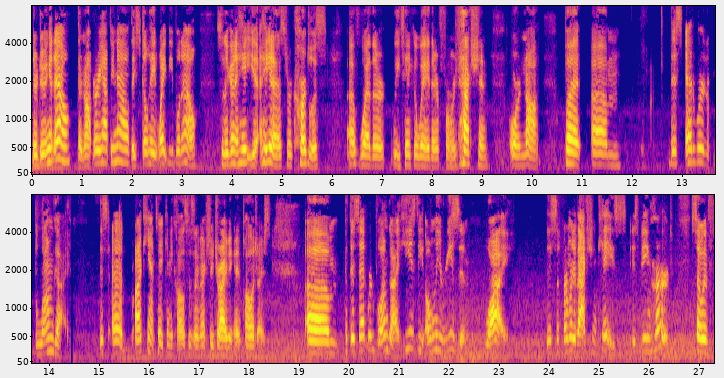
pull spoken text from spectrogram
they're doing it now. They're not very happy now. They still hate white people now, so they're going to hate you, hate us regardless of whether we take away their affirmative action or not. But um, this Edward Blum guy, this Ed, I can't take any calls because I'm actually driving. I apologize. Um, but this Edward Blum guy, he is the only reason why this affirmative action case is being heard. So if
